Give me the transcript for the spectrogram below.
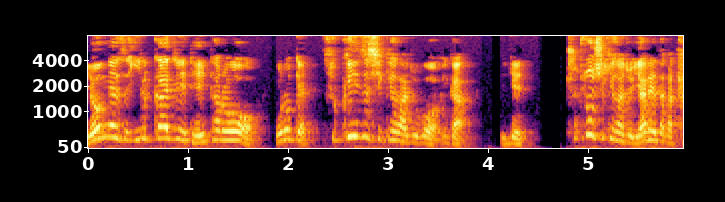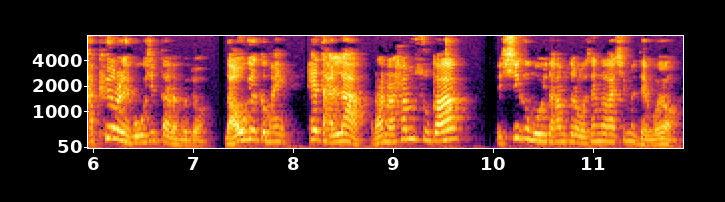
0에서 1까지의 데이터로 이렇게 스퀴즈 시켜 가지고 그러니까 이게 축소시켜 가지고 이 안에다가 다 표현을 해보고 싶다는 거죠. 나오게끔 해, 해달라 라는 함수가 시그모이드 함수라고 생각하시면 되고요.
